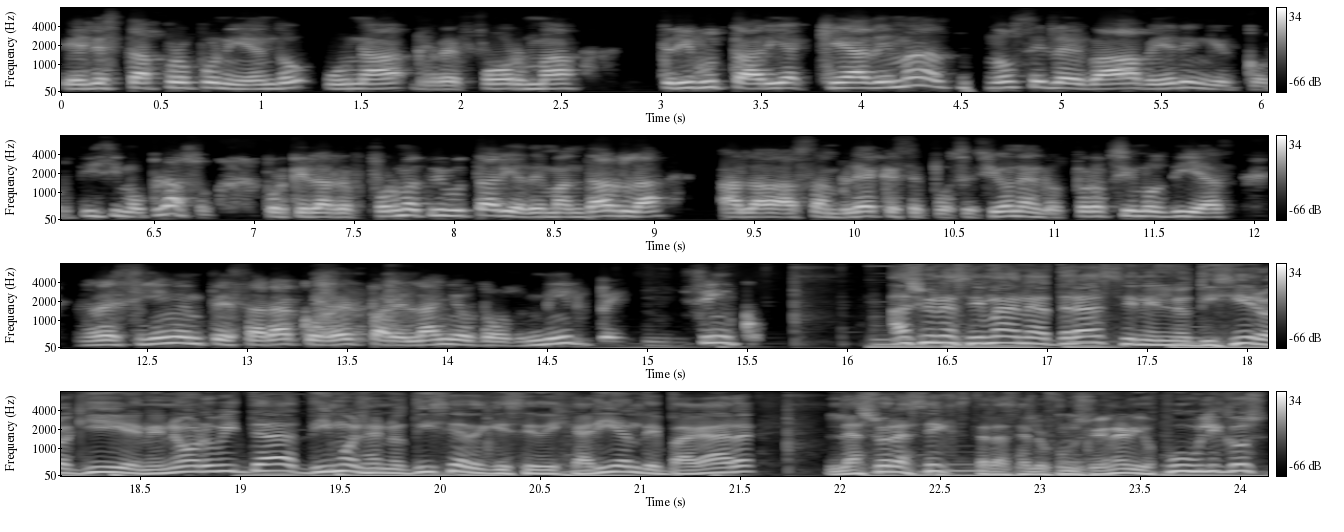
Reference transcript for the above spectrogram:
él está proponiendo una reforma tributaria que además no se le va a ver en el cortísimo plazo, porque la reforma tributaria de mandarla a la asamblea que se posesiona en los próximos días recién empezará a correr para el año 2025. Hace una semana atrás, en el noticiero aquí en En órbita, dimos la noticia de que se dejarían de pagar las horas extras a los funcionarios públicos,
